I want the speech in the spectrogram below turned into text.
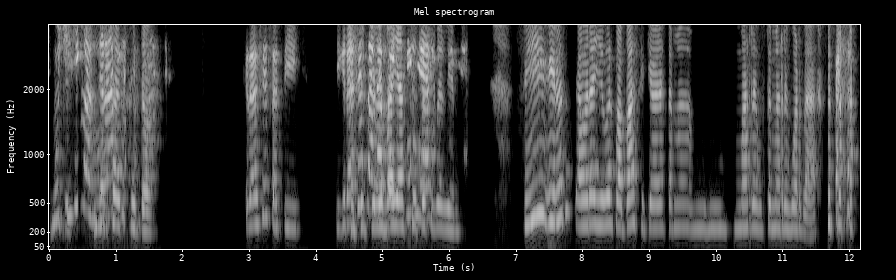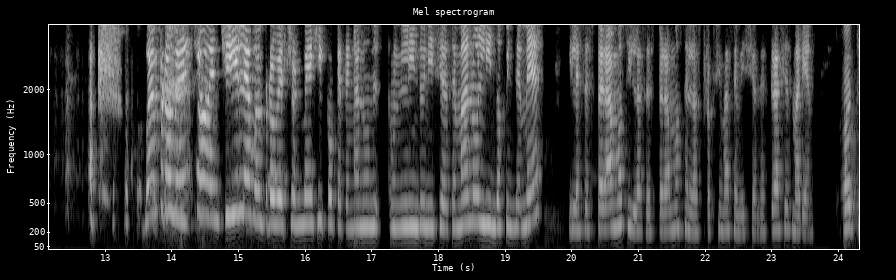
Muchísimas gracias. Mucho éxito. Gracias a ti. Y gracias a que la les vaya súper, súper bien. Sí, vieron, ahora llegó el papá, así que ahora está más, más, más resguardada. buen provecho en Chile, buen provecho en México, que tengan un, un, lindo inicio de semana, un lindo fin de mes y les esperamos y las esperamos en las próximas emisiones. Gracias, Marian. Ok,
